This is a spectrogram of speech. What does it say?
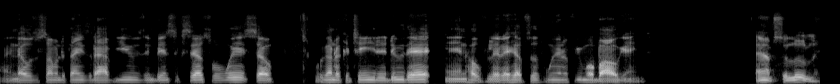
and those are some of the things that I've used and been successful with. So we're going to continue to do that, and hopefully that helps us win a few more ball games. Absolutely.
